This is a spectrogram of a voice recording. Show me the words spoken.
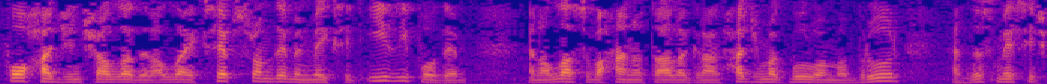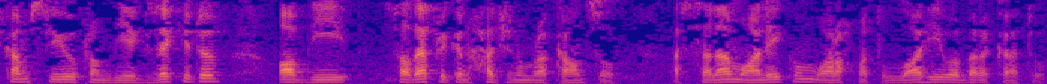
for Hajj inshallah that Allah accepts from them and makes it easy for them and Allah subhanahu wa ta'ala grant Hajj Maqbool wa Mabrur and this message comes to you from the executive of the South African Hajj Umrah Council. Assalamu alaikum wa rahmatullahi wa barakatuh.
